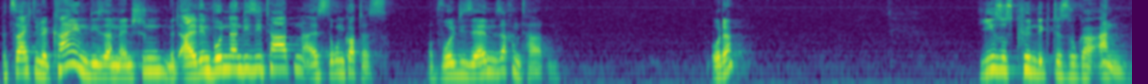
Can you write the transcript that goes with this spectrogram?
bezeichnen wir keinen dieser Menschen mit all den Wundern, die sie taten, als Sohn Gottes, obwohl dieselben Sachen taten. Oder? Jesus kündigte sogar an,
